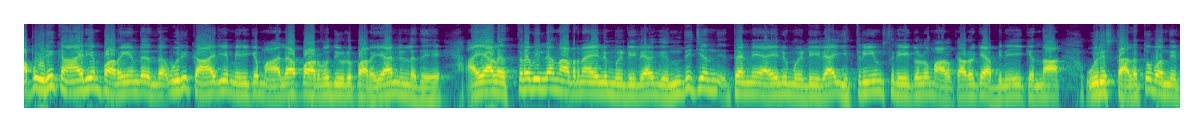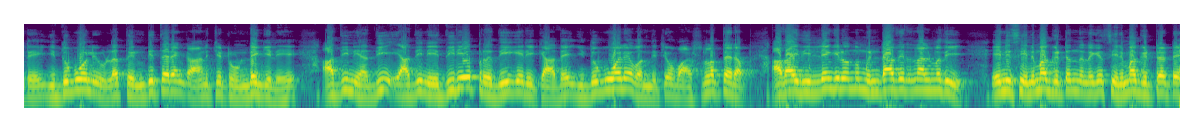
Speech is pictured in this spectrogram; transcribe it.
അപ്പോൾ ഒരു കാര്യം പറയേണ്ടത് എന്താ? ഒരു കാര്യം എനിക്ക് മാലാ പാർവതിയോട് പറയാനുള്ളത്. അയാൾ എത്ര വലിയ നടനായാലും വേണ്ടിയില്ല. എന്ത് ചെന്ന് തന്നെ ആയാലും വേണ്ടിയില്ല. ഇത്രയും സ്ത്രീകളും ആൾക്കാരൊക്കെ അഭിനയിക്കുന്ന ഒരു സ്ഥലത്ത് വന്നിട്ട് ഇതുപോലെയുള്ള തെണ്ടിത്തരം കാണിച്ചിട്ടുണ്ടെങ്കിൽ അതിനതി അതിനെതിരെ പ്രതികരിക്കാതെ ഇതുപോലെ വന്നിട്ട് വഷളത്തരം. അതായത് ഇല്ലെങ്കിലൊന്നും മിണ്ടാതിരുന്നാൽ മതി. ഇനി സിനിമ കിട്ടുന്നുണ്ടെങ്കിൽ സിനിമ കിട്ടട്ടെ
